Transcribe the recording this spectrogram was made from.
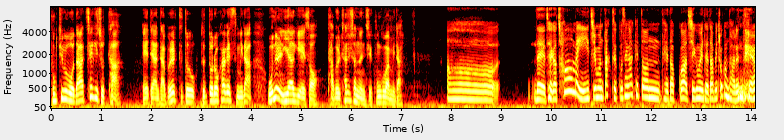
BookTube보다 책이 좋다에 대한 답을 듣도록, 듣도록 하겠습니다. 오늘 이야기에서 답을 찾으셨는지 궁금합니다. 어, 네, 제가 처음에 이 질문 딱 듣고 생각했던 대답과 지금의 대답이 조금 다른데요.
